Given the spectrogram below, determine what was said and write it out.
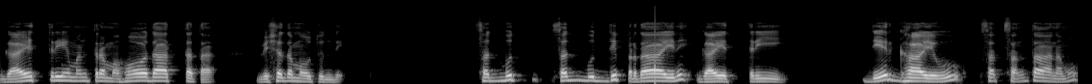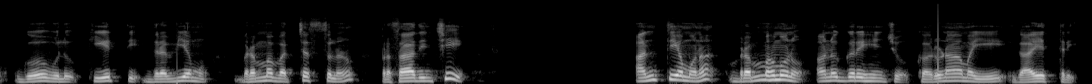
గాయత్రీ మంత్ర మహోదాత్తత విషదమవుతుంది. సద్బు సద్బుద్ధి ప్రదాయిని గాయత్రి. దీర్ఘాయువు సత్సంతానము గోవులు కీర్తి ద్రవ్యము బ్రహ్మ వర్చస్సులను ప్రసాదించి అంత్యమున బ్రహ్మమును అనుగ్రహించు కరుణామయి గాయత్రి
